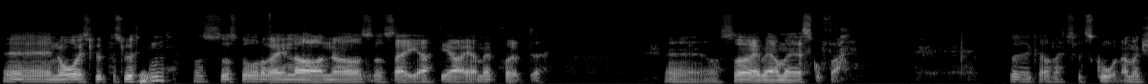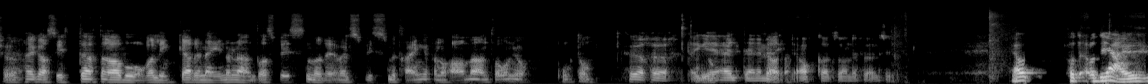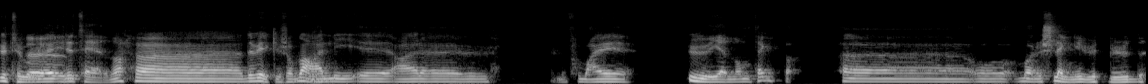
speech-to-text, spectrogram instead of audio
Uh, nå i slutt på slutten. Og så står det en eller annen og så sier at ja, ja, vi prøvde. Uh, og så er vi mer skuffa. Jeg har rett og slett skåna meg sjøl. Jeg har sett at det har vært linker den ene og den andre spissen, og det er vel spiss vi trenger, for nå har vi Antonio. Punktum. Hør, hør. Jeg er helt enig med deg. Det er akkurat sånn det føles ut. Og det, og det er jo utrolig Det- irriterende. Eh, Det virker som det er, er eh, for meg ugjennomtenkt. Da. Eh, Å bare slenge ut bud,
